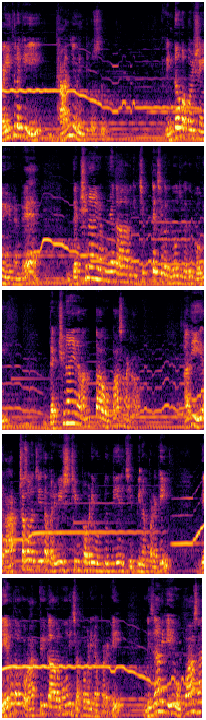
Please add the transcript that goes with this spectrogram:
రైతులకి ధాన్యం ఇంటికి వస్తుంది. రెండో గొప్ప విషయం ఏంటంటే దక్షిణాయన పుణ్యకాలానికి చిట్ట చివరి రోజు కదా భోగి. దక్షిణాయనం అంతా ఉపాసన కాలం అది రాక్షసుల చేత పరివేష్టింపబడి ఉంటుంది అని చెప్పినప్పటికీ దేవతలకు రాత్రి కాలము అని చెప్పబడినప్పటికీ నిజానికి ఉపాసన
